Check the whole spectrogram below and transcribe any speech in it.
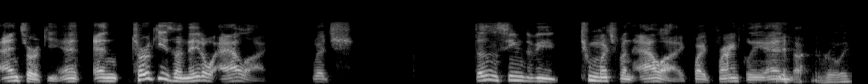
and Turkey. And, and Turkey is a NATO ally, which doesn't seem to be too much of an ally, quite frankly. And yeah, really.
